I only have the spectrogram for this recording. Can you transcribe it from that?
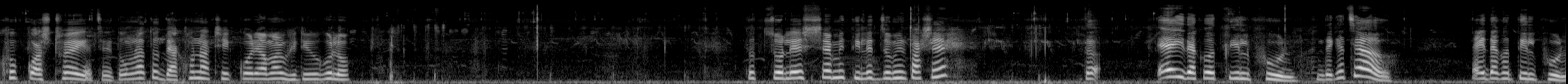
খুব কষ্ট হয়ে গেছে। তোমরা তো দেখো না ঠিক করে আমার ভিডিওগুলো। তো চলে এসছে আমি তিলের জমির পাশে। তো এই দেখো তিল ফুল, দেখেছ? এই দেখো তিল ফুল।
